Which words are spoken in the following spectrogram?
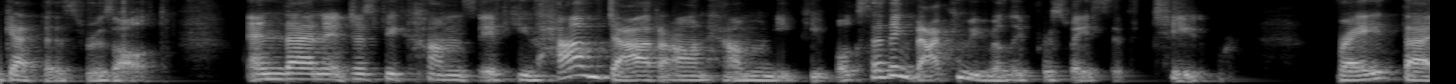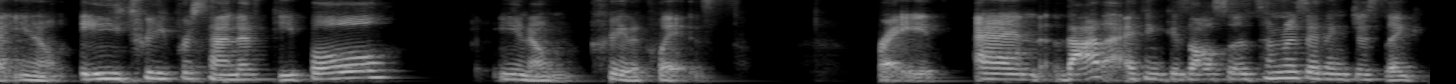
get this result. And then it just becomes if you have data on how many people, because I think that can be really persuasive too, right? That, you know, 83% of people, you know, create a quiz, right? And that I think is also, sometimes I think just like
